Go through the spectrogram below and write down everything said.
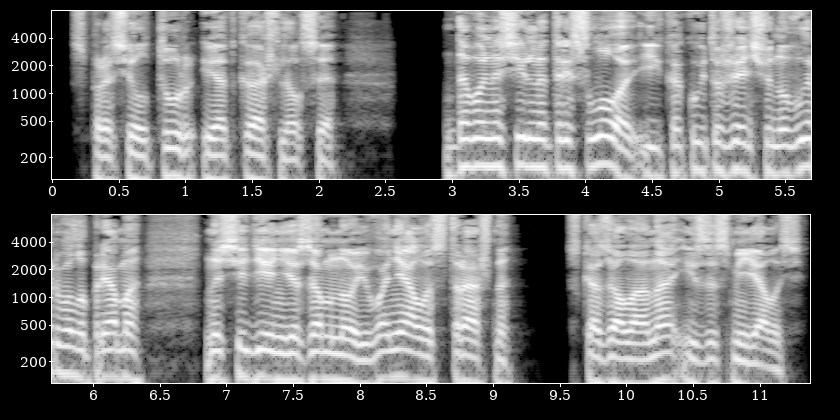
— спросил Тур и откашлялся. «Довольно сильно трясло, и какую-то женщину вырвало прямо на сиденье за мной. Воняло страшно», — сказала она и засмеялась.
